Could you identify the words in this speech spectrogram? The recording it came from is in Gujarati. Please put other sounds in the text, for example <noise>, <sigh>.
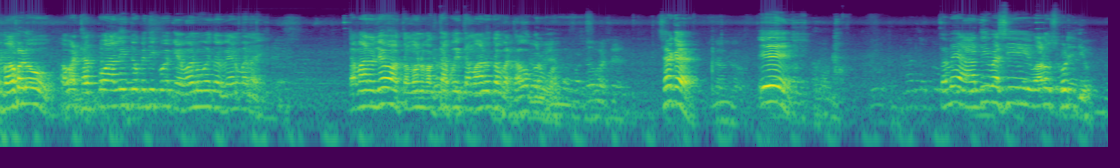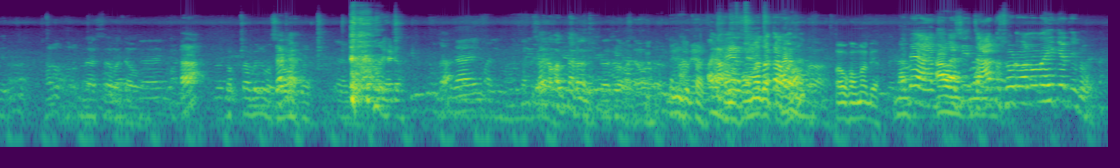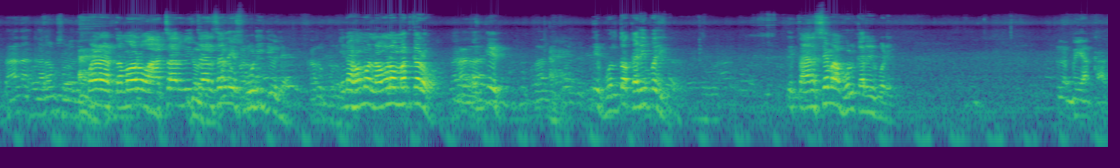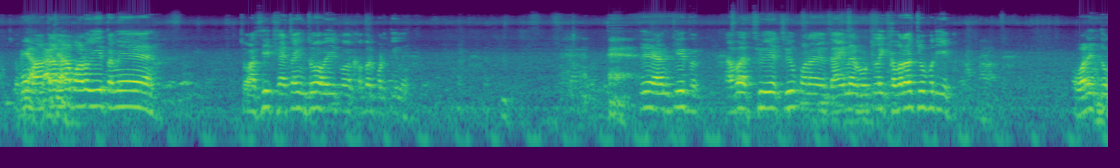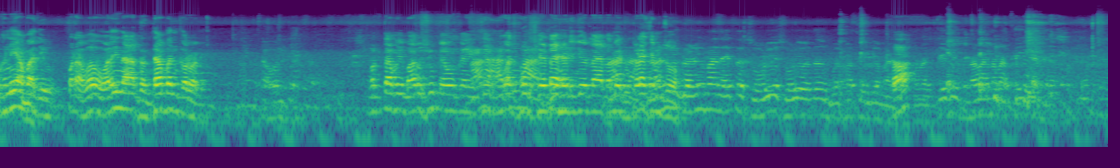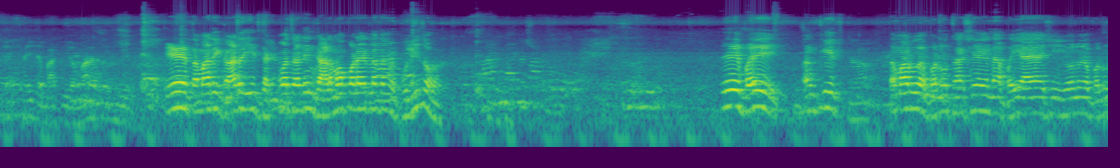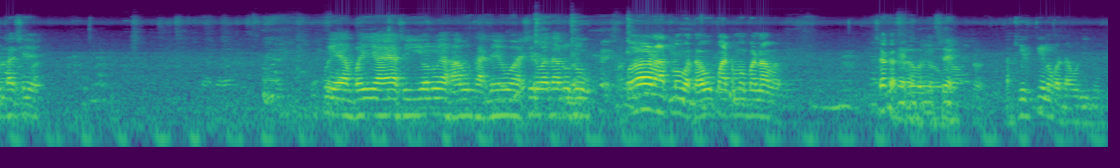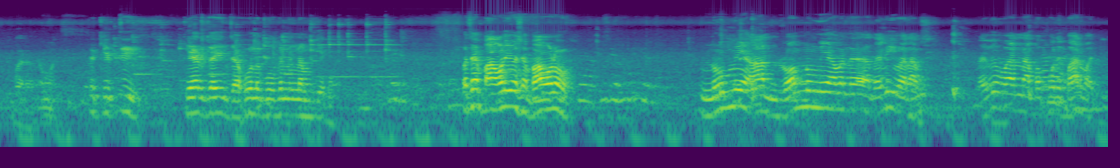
બાવળો હવે ઠપકો આલી જો કદી કોઈ કહેવાનું હોય તો વેણ બનાય. તમારે લ્યો તમારો વખતા પછી તમારો તો વધાવો કરવો. છે કે? એ તમે આદિવાસી વાળું છોડી દો હા? આદિવાસી જાત છોડવાનું નહીં કેતી પણ તમારો આચાર વિચાર છે ને એ છોડી દો લે એના હમો લવણો મત કરો. અંકિત એ ભૂલ તો કરી પડી. એ તારે શેમાં ભૂલ કરવી પડી? હું માતા ના પાડું એ તમે ચોથી ખેંચાઈ જો એ ખબર પડતી નહીં. <laughs> તે અંકિત હવે થયું એ થયું પણ ગાયને રોટલી ખવડાવજો પડી એક. વળી દુઃખ નહીં આપવા જેવું. પણ હવે વળીને આ ધંધા બંધ કરવાની. વક્તા ભાઈ મારું શું કહેવું? કઈ છે પાંચ ફૂટ છેટા હેડી ગયો એટલે તમે ઢોકળા કેમ છો? એ તમારી ગાડી એ ધક્કો ચાડીને ઝાડમાં પડે એટલે તમે ભૂલી જો એ ભાઈ અંકિત તમારું એ ભલું થશે ના ભાઈ આયા છે યોનું એ ભલું થશે. કોઈ આ ભાઈ આયા છે યોનું એ સારું થશે એવું આશીર્વાદ આલું છું. પણ આટલો વધાવો પાટમાં બનાવે. છે કીર્તિનો વધાવો દીધો. બરાબર. કીર્તિ ઘેર જઈ જગુને ગોગને નમકીને. પછી બાવળીઓ છે બાવળો. નવમી આ રોમ નવમી આવે રવિવાર આવશે. રવિવારના બપોરે બાર વાગે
